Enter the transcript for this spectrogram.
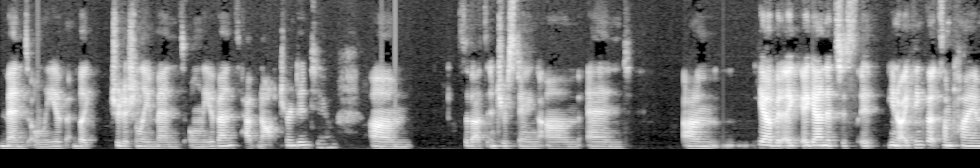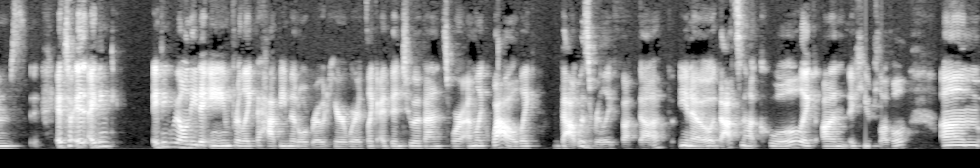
men's only event like traditionally men's only events have not turned into. Um, so that's interesting. Um, and um, yeah, but I, again, it's just it. You know, I think that sometimes it's. It, I think I think we all need to aim for like the happy middle road here where it's like I've been to events where I'm like, wow, like that was really fucked up. You know, that's not cool, like on a huge level. Um,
